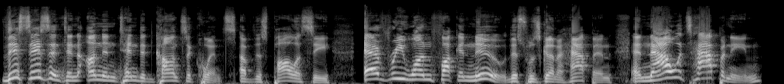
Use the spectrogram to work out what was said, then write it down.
This isn't an unintended consequence of this policy. Everyone fucking knew this was going to happen, and now it's happening.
